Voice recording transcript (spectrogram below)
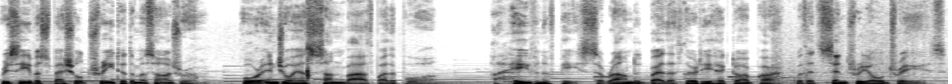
receive a special treat at the massage room, or enjoy a sunbath by the pool. A haven of peace surrounded by the 30-hectare park with its century-old trees.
